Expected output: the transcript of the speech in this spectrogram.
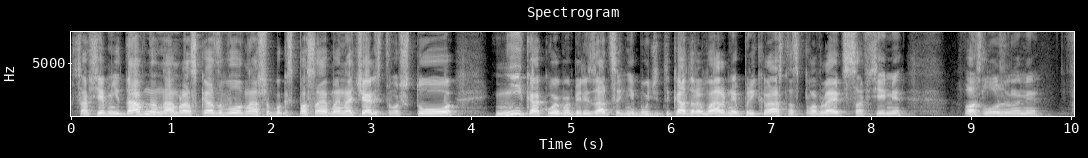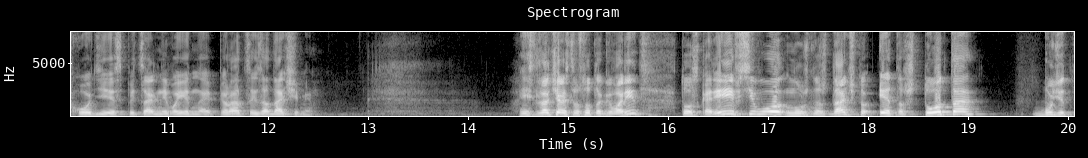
совсем недавно нам рассказывало наше богоспасаемое начальство, что никакой мобилизации не будет, и кадровая армия прекрасно справляется со всеми возложенными в ходе специальной военной операции задачами. Если начальство что-то говорит, то, скорее всего, нужно ждать, что это что-то будет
